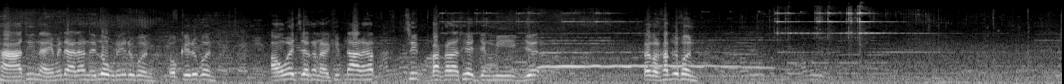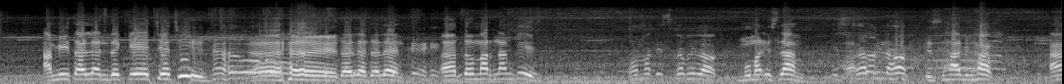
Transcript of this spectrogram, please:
หาที่ไหนไม่ได้แล้วในโลกนี้ทุกคน โอเคทุกคน เอาไว้เจอกันหน่อยคลิปหน้านะครับทริปบังกลาเทศยังมีอีกเยอะ ไปก่อนครับทุกคนอามีไทยแลนด์เดเกเจชีไทยแลนด์ไทยแลนด์ตัวมาร์นามกี่มุฮัมมัดอิสลามิลฮักมุฮัมมัดอิสลามอิสลามิลฮักอิสลามิลฮักอ่า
